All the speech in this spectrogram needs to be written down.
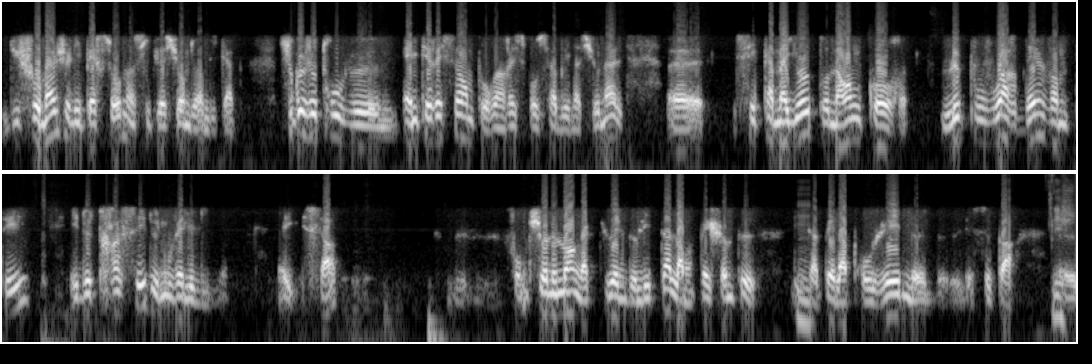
du chômage les personnes en situation de handicap. Ce que je trouve euh, intéressant pour un responsable national, euh, c'est qu'à Mayotte, on a encore le pouvoir d'inventer et de tracer de nouvelles lignes. Et ça, le fonctionnement actuel de l'État l'empêche un peu. Les mmh. appels à projets ne, ne laissent pas. Euh,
